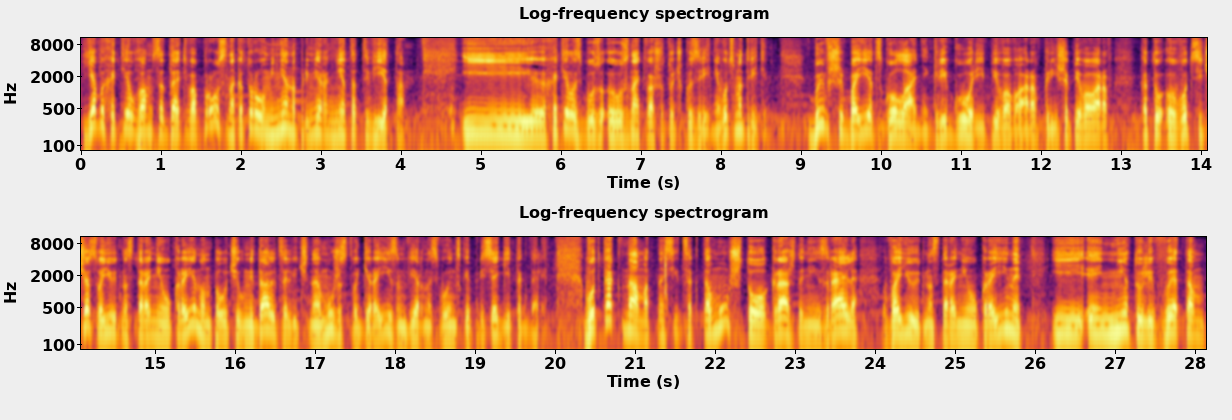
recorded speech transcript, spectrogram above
я бы хотел вам задать вопрос, на который у меня, например, нет ответа. И хотелось бы узнать вашу точку зрения. Вот смотрите, бывший боец Голани Григорий Пивоваров, Гриша Пивоваров, вот сейчас воюет на стороне Украины, он получил медаль за личное мужество, героизм, верность воинской присяге и так далее. Вот как нам относиться к тому, что граждане Израиля воюют на стороне Украины, и э, нету ли в этом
